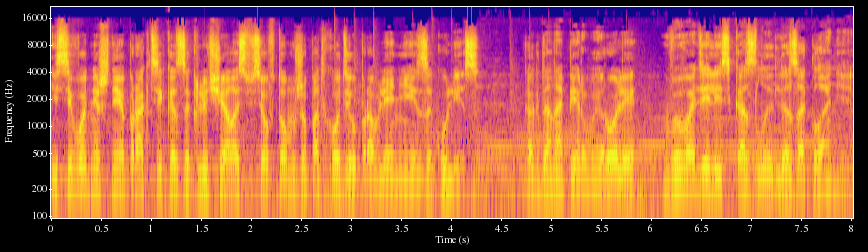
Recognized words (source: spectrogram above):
И сегодняшняя практика заключалась все в том же подходе управления из-за кулис – когда на первые роли выводились козлы для заклания.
